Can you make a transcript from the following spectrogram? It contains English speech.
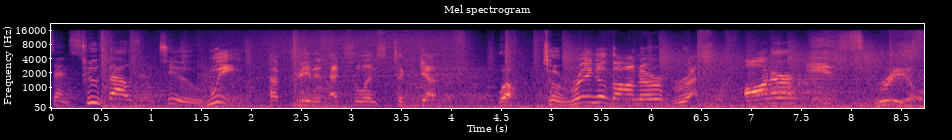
since 2002. We have created excellence together. Welcome to Ring of Honor Wrestling. Honor is Real.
